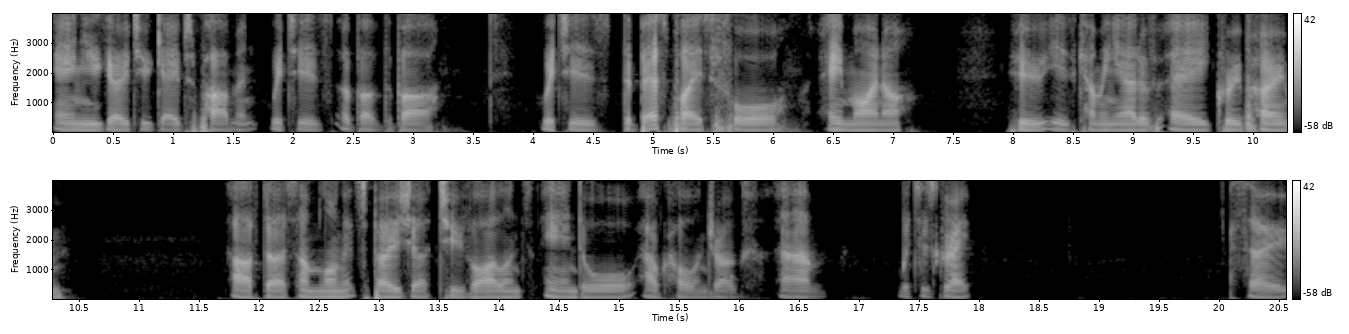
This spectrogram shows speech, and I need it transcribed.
and you go to Gabe's apartment, which is above the bar, which is the best place for a minor who is coming out of a group home after some long exposure to violence and or alcohol and drugs. Um, which is great. So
